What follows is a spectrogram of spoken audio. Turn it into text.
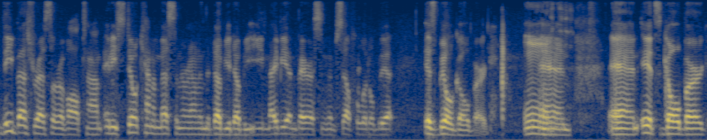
the best wrestler of all time, and he's still kind of messing around in the WWE, maybe embarrassing himself a little bit, is Bill Goldberg. Mm. And and it's Goldberg.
